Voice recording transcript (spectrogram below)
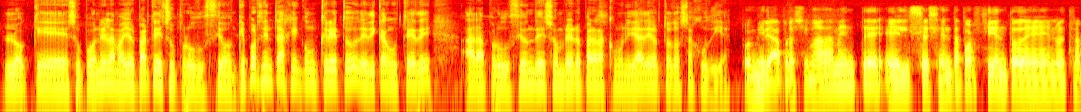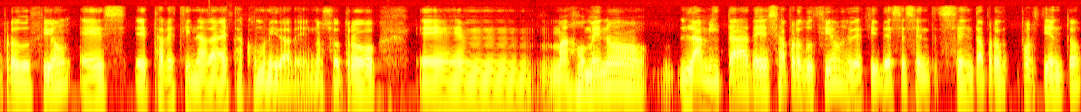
lo que supone la mayor parte de su producción. ¿Qué porcentaje en concreto dedican ustedes a la producción de sombreros para las comunidades ortodoxas judías? Pues mira, aproximadamente el 60% de nuestra producción es, está destinada a estas comunidades. Nosotros, eh, más o menos la mitad de esa producción, es decir, de ese 60%,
